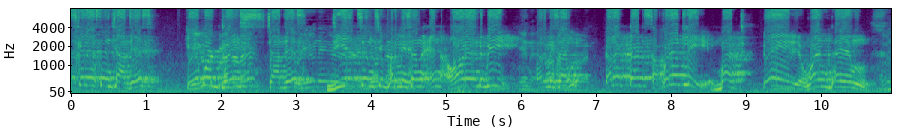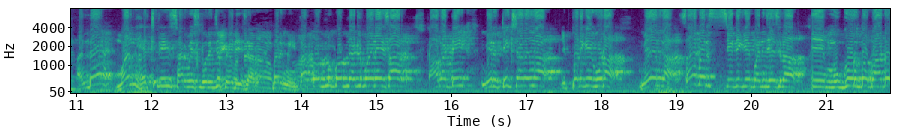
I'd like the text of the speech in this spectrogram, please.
escalation charges cable charges, charges GHMC permission and R and B permission collected separately but paid one time అంటే వన్ హెచ్డి సర్వీస్ గురించి పే చేశారు. మరి మిగతా కోట్లు కోట్లు ఎట్లు పోయినాయి సార్? కాబట్టి మీరు తీక్షణంగా ఇప్పటికీ కూడా మెయిన్గా సైబర్ సిటీకి పనిచేసిన ఈ ముగ్గురుతో పాటు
